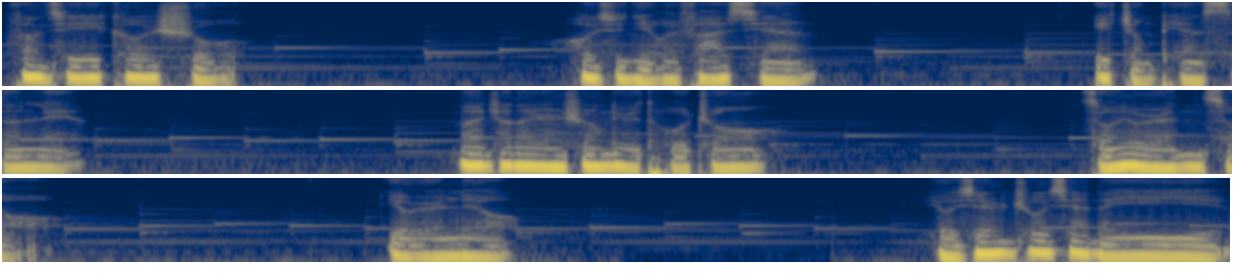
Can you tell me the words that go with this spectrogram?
放弃一棵树，或许你会发现一整片森林。漫长的人生旅途中，总有人走，有人留。有些人出现的意义，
